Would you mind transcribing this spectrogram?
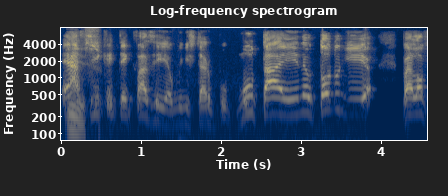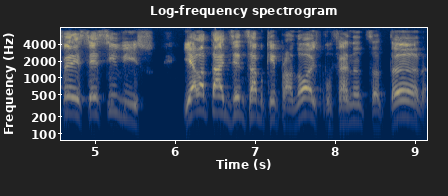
É Isso. assim que tem que fazer, é o Ministério Público. Multar a Enel todo dia para ela oferecer serviço. E ela está dizendo, sabe o que para nós? Para o Fernando Santana,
